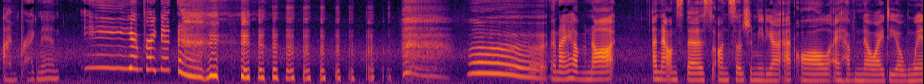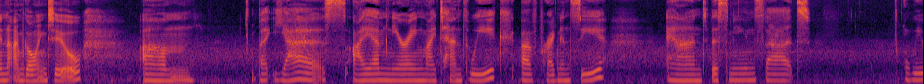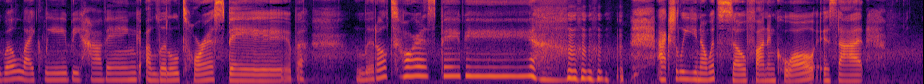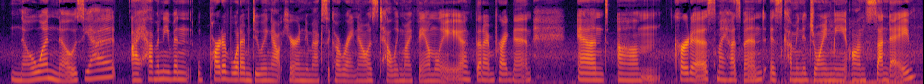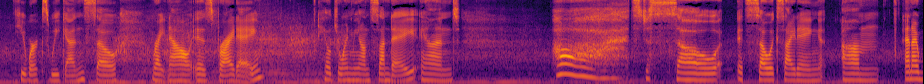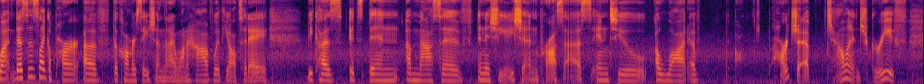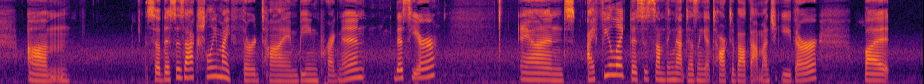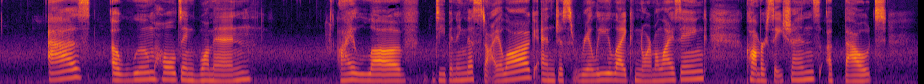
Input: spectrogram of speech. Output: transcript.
I'm pregnant. Eee, I'm pregnant. and I have not announced this on social media at all. I have no idea when I'm going to. Um, but yes, I am nearing my 10th week of pregnancy. And this means that we will likely be having a little Taurus babe. Little Taurus baby. Actually, you know what's so fun and cool is that no one knows yet. I haven't even, part of what I'm doing out here in New Mexico right now is telling my family that I'm pregnant. And um, Curtis, my husband, is coming to join me on Sunday. He works weekends, so right now is Friday. He'll join me on Sunday, and it's just so it's so exciting. Um, and I want this is like a part of the conversation that I want to have with y'all today because it's been a massive initiation process into a lot of hardship, challenge, grief. Um, so, this is actually my third time being pregnant this year. And I feel like this is something that doesn't get talked about that much either. But as a womb holding woman, I love deepening this dialogue and just really like normalizing conversations about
